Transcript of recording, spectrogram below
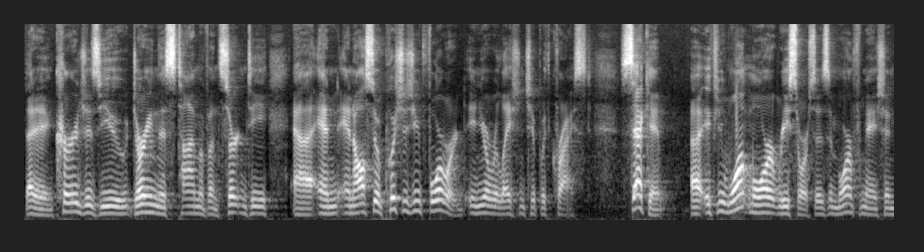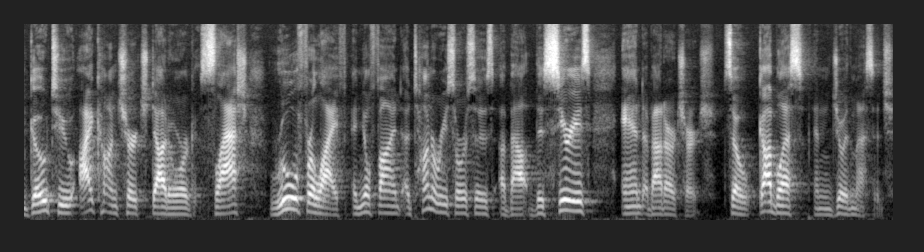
that it encourages you during this time of uncertainty, uh, and, and also pushes you forward in your relationship with Christ. Second, uh, if you want more resources and more information, go to iconchurch.org slash rule for life, and you'll find a ton of resources about this series and about our church. So God bless and enjoy the message.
